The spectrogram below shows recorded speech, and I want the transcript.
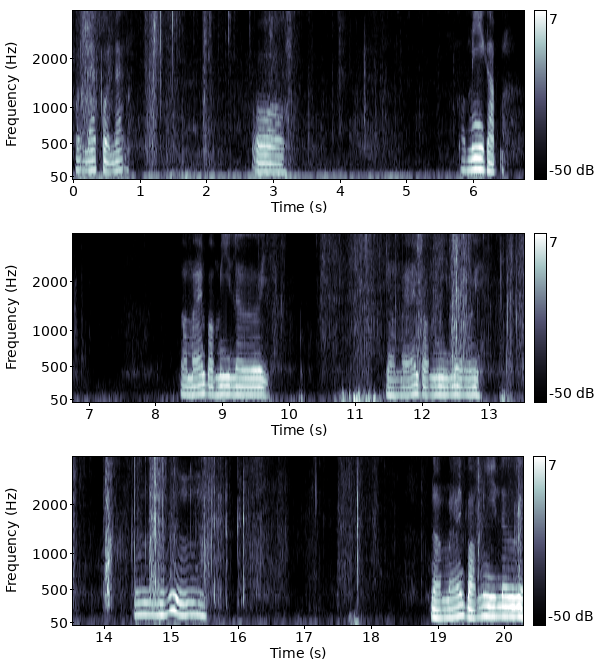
หมดแล้วหมดแล้ว โอ้บะมีครับหน่อไม้บะมีเลยหน่อไม้บะมีเลย อืม หน่อไม้บอกมีเลย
